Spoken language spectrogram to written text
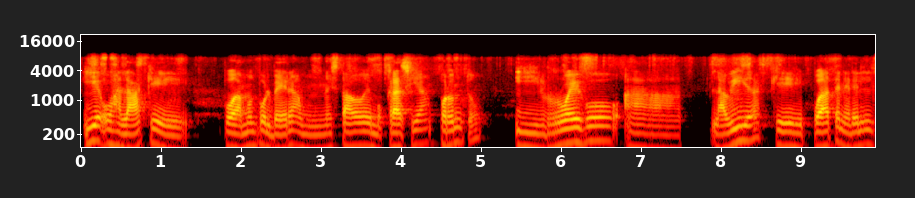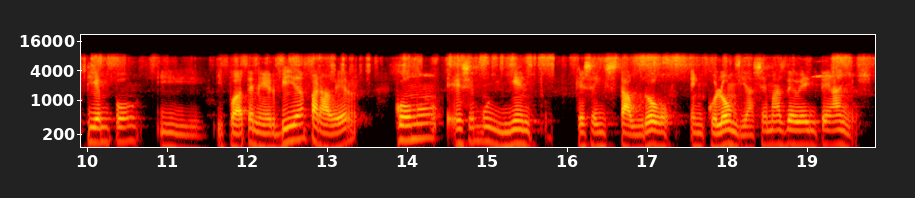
y ojalá que podamos volver a un estado de democracia pronto y ruego a la vida que pueda tener el tiempo y, pueda tener vida para ver cómo ese movimiento que se instauró en Colombia hace más de 20 años,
